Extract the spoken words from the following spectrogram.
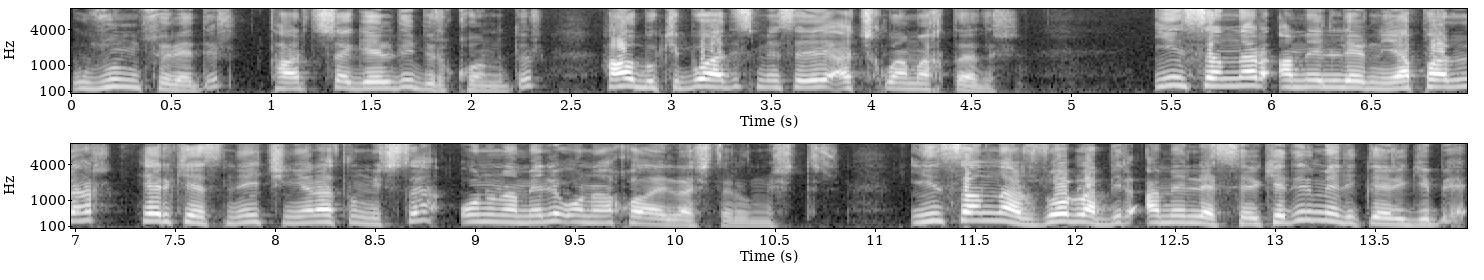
uzun süredir tartışa geldiği bir konudur. Halbuki bu hadis meseleyi açıklamaktadır. İnsanlar amellerini yaparlar. Herkes ne için yaratılmışsa onun ameli ona kolaylaştırılmıştır. İnsanlar zorla bir amelle sevk edilmedikleri gibi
